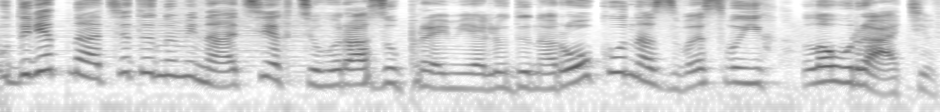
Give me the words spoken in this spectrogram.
У 19 номінаціях цього разу премія Людина року назве своїх лауреатів.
